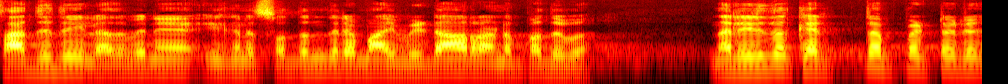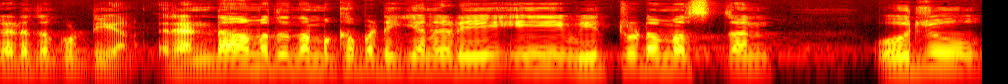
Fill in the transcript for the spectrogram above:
സാധ്യതയില്ല. അതിനെ ഇങ്ങനെ സ്വതന്ത്രമായി വിടാറാണ് പതിവ്. എന്നാൽ ഇത് കെട്ടപ്പെട്ടൊരു കഴുതക്കുട്ടിയാണ്. രണ്ടാമത് നമുക്ക് പഠിക്കാൻ കഴിയും ഈ വീട്ടുടമസ്ഥൻ ഒരു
